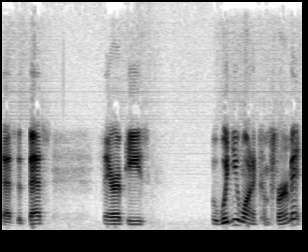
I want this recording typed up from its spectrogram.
tests, the best therapies. But wouldn't you want to confirm it?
